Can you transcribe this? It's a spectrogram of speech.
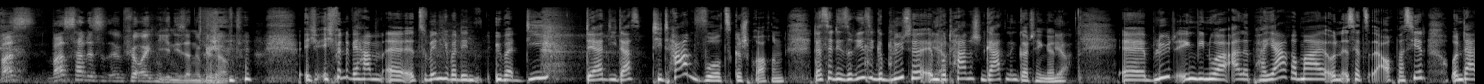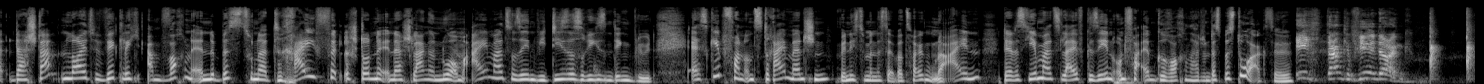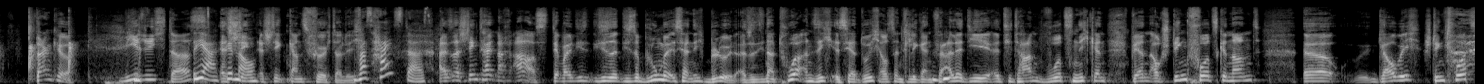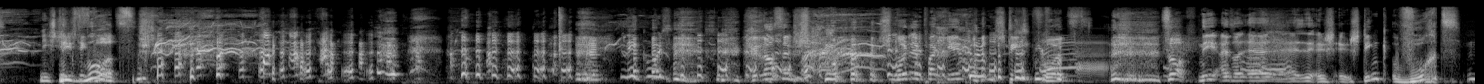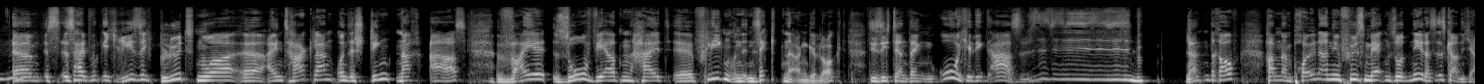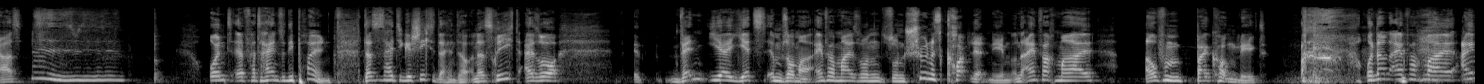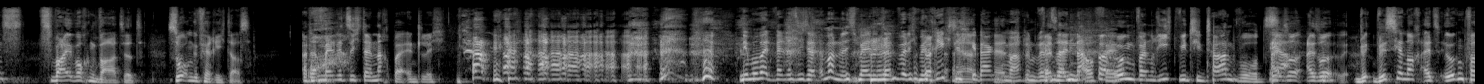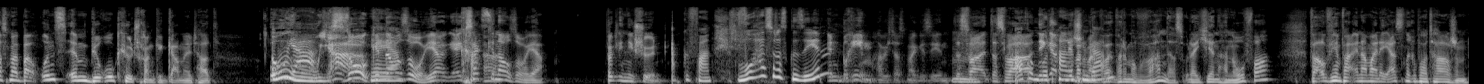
Was, was hat es äh, für euch nicht in die Sendung geschafft? ich, ich finde, wir haben äh, zu wenig über den über die, der, die das Titanwurz gesprochen. Das ist ja diese riesige Blüte im Ja. Botanischen Garten in Göttingen. Ja. Äh, blüht irgendwie nur alle paar Jahre mal und ist jetzt auch passiert. Und da, da standen Leute wirklich am Wochenende bis zu einer Dreiviertelstunde in der Schlange, nur um einmal zu sehen, wie dieses Riesending blüht. Es gibt von uns drei Menschen, bin ich zumindest der Überzeugung, nur einen, der das jemals live gesehen und vor allem gerochen hat. Und das bist du, Axel. Ich danke, vielen Dank. Danke. Wie riecht das? Ja, Es, genau. stinkt, es stinkt ganz fürchterlich. Was heißt das? Also es stinkt halt nach Aas, weil die, diese, diese Blume ist ja nicht blöd. Also die Natur an sich ist ja durchaus intelligent. Mhm. Für alle, die äh, Titanwurzen nicht kennen, werden auch Stinkfurz genannt. Äh, Glaube ich. Stinkfurz? Nee, Stinkwurz. Nee, gut. Genossen Schm- Schmuddelpaket und Stinkfurz. So, nee, also äh, äh, Stinkwurz. Ähm, es ist halt wirklich riesig, blüht nur äh, einen Tag lang und es stinkt nach Aas, weil so werden halt äh, Fliegen und Insekten angelockt, die sich dann denken, oh, hier liegt Aas. Landen drauf, haben dann Pollen an den Füßen, merken so, nee, das ist gar nicht Aas und äh, verteilen so die Pollen. Das ist halt die Geschichte dahinter. Und das riecht also, wenn ihr jetzt im Sommer einfach mal so ein, so ein schönes Kotelett nehmt und einfach mal auf dem Balkon legt und dann einfach mal eins, zwei Wochen wartet. So ungefähr riecht das. Ah, dann meldet sich dein Nachbar endlich. Nee, Moment, wenn er sich dann immer noch nicht meldet, dann würde ich mir richtig Ja, Gedanken ja, machen, wenn es Wenn nicht Nachbar auffällt. irgendwann riecht wie Titanwurz. Also, also, w- wisst ihr noch, als irgendwas mal bei uns im Bürokühlschrank gegammelt hat? Oh ja. ja. So, Ja, genau ja. so. Ja, exakt genau so, ja. Wirklich nicht schön. Abgefahren. Wo hast du das gesehen? In Bremen habe ich das mal gesehen. Das war, das war, Auch im nee, Botanischen warte, mal, Garten? warte mal, wo war denn das? Oder hier in Hannover? War auf jeden Fall einer meiner ersten Reportagen.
